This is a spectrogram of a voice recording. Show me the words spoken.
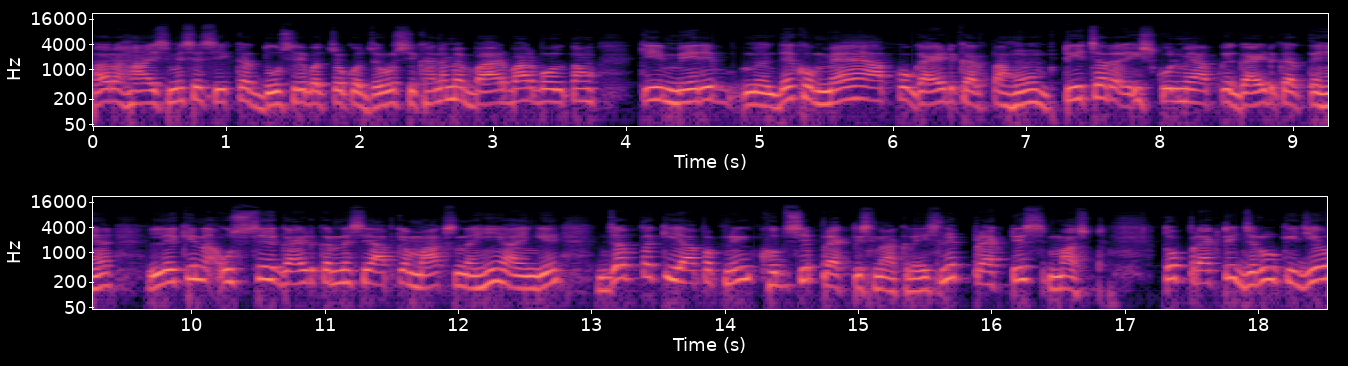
और हाँ इसमें से सीखकर दूसरे बच्चों को ज़रूर सिखाना। मैं बार बार बोलता हूँ कि मेरे, देखो, मैं आपको गाइड करता हूँ। टीचर स्कूल में आपके गाइड करते हैं, लेकिन उससे गाइड करने से आपके मार्क्स नहीं आएँगे, जब तक कि आप अपनी खुद से प्रैक्टिस ना करें। इसलिए प्रैक्टिस मस्ट तो प्रैक्टिस ज़रूर कीजिए और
